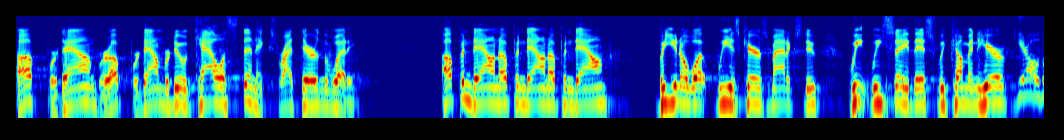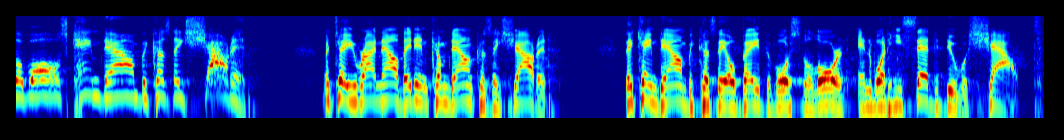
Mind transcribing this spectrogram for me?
Up, we're down, we're up, we're down. We're doing calisthenics right there in the wedding. Up and down, up and down, up and down. But you know what we as charismatics do? We, we say this, we come in here, you know, the walls came down because they shouted. Let me tell you right now, they didn't come down because they shouted. They came down because they obeyed the voice of the Lord, and what He said to do was shout.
